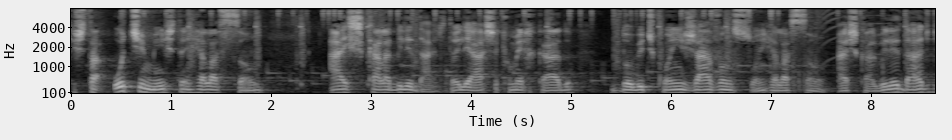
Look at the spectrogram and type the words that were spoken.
que está otimista em relação à escalabilidade. Então ele acha que o mercado do Bitcoin já avançou em relação à escalabilidade,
